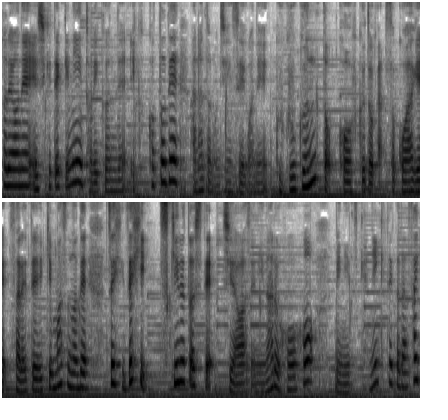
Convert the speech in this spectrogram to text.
それをね意識的に取り組んでいくことであなたの人生はねぐぐぐんと幸福度が底上げされていきますのでぜひぜひスキルとして幸せになる方法身につけに来てください。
